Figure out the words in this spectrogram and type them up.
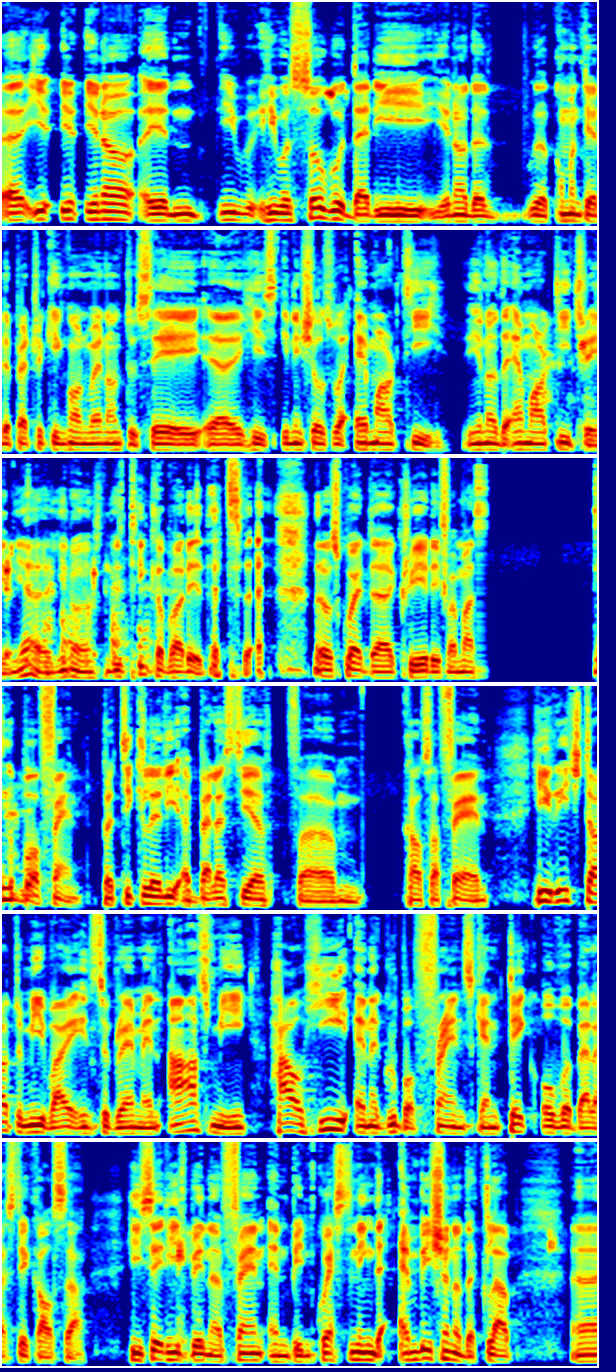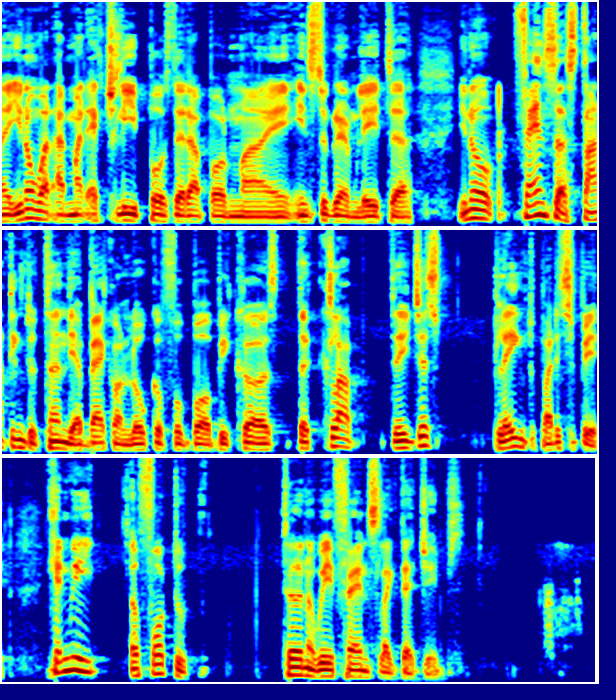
Uh, you, you, you, know, in, he he was so good that he, you know, the, the commentator Patrick Kinghorn went on to say uh, his initials were MRT. You know, the MRT train. Yeah, you know, think about it. That's uh, that was quite uh, creative, I must. Singapore fan, particularly a Balestier um, Khalsa fan, he reached out to me via Instagram and asked me how he and a group of friends can take over Balestier Khalsa. He said he's been a fan and been questioning the ambition of the club. Uh, you know what? I might actually post that up on my Instagram later. You know, fans are starting to turn their back on local football because the club, they're just playing to participate. Can we afford to turn away fans like that, James?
